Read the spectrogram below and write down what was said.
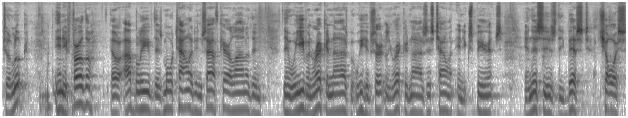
to look any further. Uh, I believe there's more talent in South Carolina than, than we even recognize, but we have certainly recognized this talent and experience, and this is the best choice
